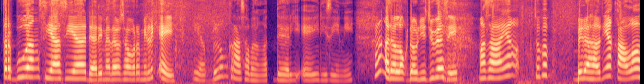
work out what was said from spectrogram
terbuang sia-sia dari Meteor Shower milik A. Iya, belum kerasa banget dari A di sini. karena nggak ada lockdownnya juga sih. Masalahnya coba beda halnya kalau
